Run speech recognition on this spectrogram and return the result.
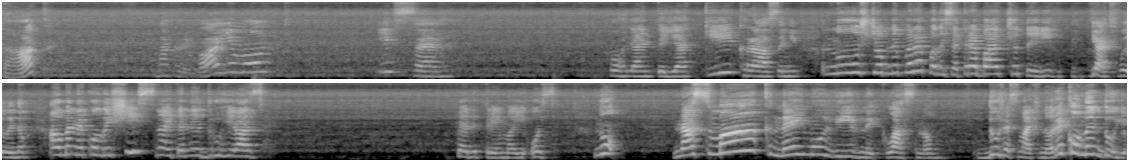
Так. Накриваємо. І все. Погляньте, які красені. Ну, щоб не перепалися, треба 4-5 хвилинок. А у мене коли 6, знаєте, не другий раз перетримаю. Ось. Ну, на смак неймовірний, класно. Дуже смачно, рекомендую.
